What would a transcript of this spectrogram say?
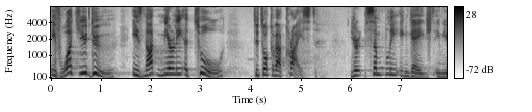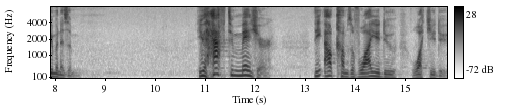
If what you do is not merely a tool to talk about Christ, you're simply engaged in humanism. You have to measure the outcomes of why you do what you do.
